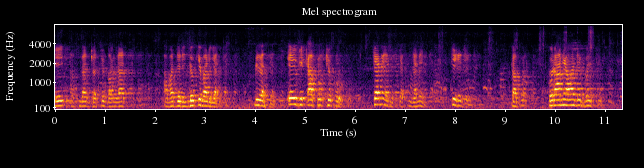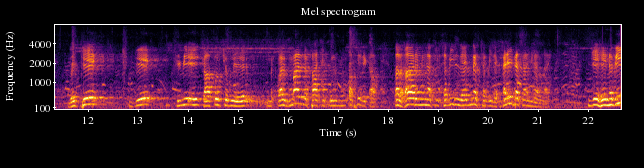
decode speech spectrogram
এই আপনার যত বাংলার আমাদের লোকে বাড়ি আছে বুঝতে পারছেন এই যে কাপড় চোপড় কেন এনেছি আপনি জানেন কিসের জন্য কাপড় কোরআনে আমাদের বলছে বলছে যে তুমি এই কাপড় চোপড়ের মাল ফাঁসি কুলমু অসিলে কাপড় فالغار منا في سبيل الله ابن السبيل خريدة من الله যে হে নবী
